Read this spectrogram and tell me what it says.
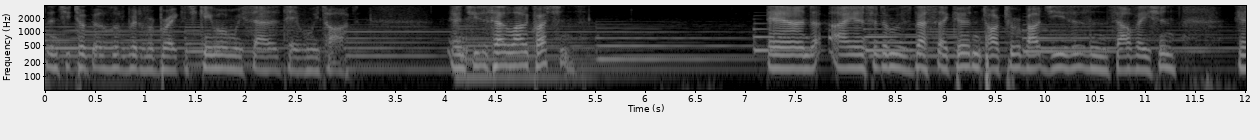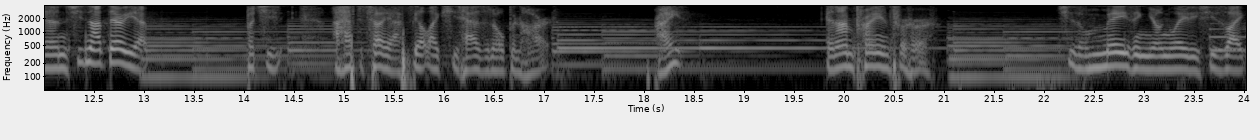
then she took a little bit of a break, and she came home. We sat at the table and we talked, and she just had a lot of questions. And I answered them as best I could and talked to her about Jesus and salvation. And she's not there yet. But she's, I have to tell you, I feel like she has an open heart, right? And I'm praying for her. She's an amazing young lady. She's like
